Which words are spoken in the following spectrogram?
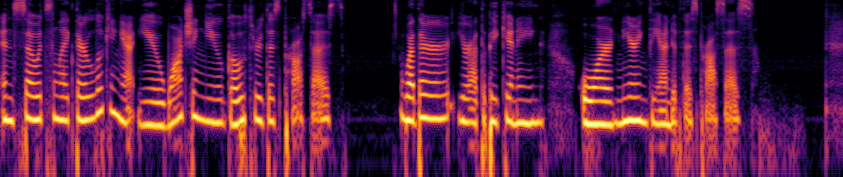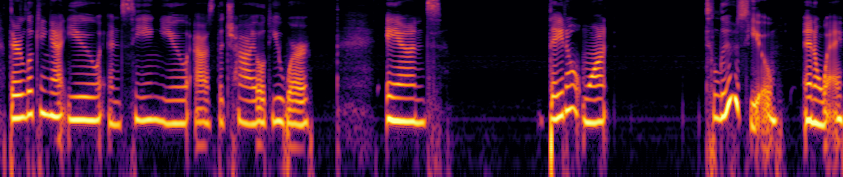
And so it's like they're looking at you, watching you go through this process, whether you're at the beginning or nearing the end of this process. They're looking at you and seeing you as the child you were and they don't want to lose you in a way.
